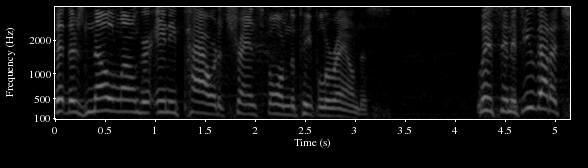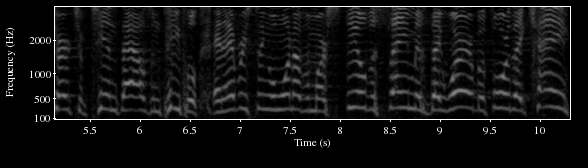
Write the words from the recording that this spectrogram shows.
that there's no longer any power to transform the people around us. Listen, if you got a church of 10,000 people and every single one of them are still the same as they were before they came,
